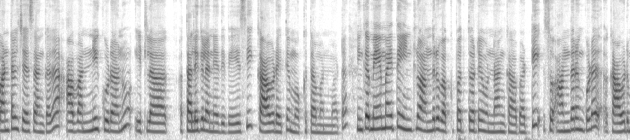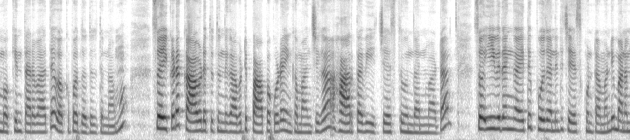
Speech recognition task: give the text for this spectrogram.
వంటలు చేసాం కదా అవన్నీ కూడాను ఇట్లా తలిగలు అనేది వేసి కావడైతే మొక్కుతామన్నమాట. ఇంకా మేమైతే ఇంట్లో అందరూ ఒక్కపొద్దుతోటే ఉన్నాం కాబట్టి సో అందరం కూడా కావడి మొక్కిన తర్వాతే ఒక్కపొద్దు వదులుతున్నాము. సో ఇక్కడ కావడెత్తుతుంది కాబట్టి పాప కూడా ఇంకా మంచిగా హారతవి ఇచ్చేస్తూ ఉందన్నమాట. సో ఈ విధంగా అయితే పూజ అనేది చేసుకుంటామండి. మనం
